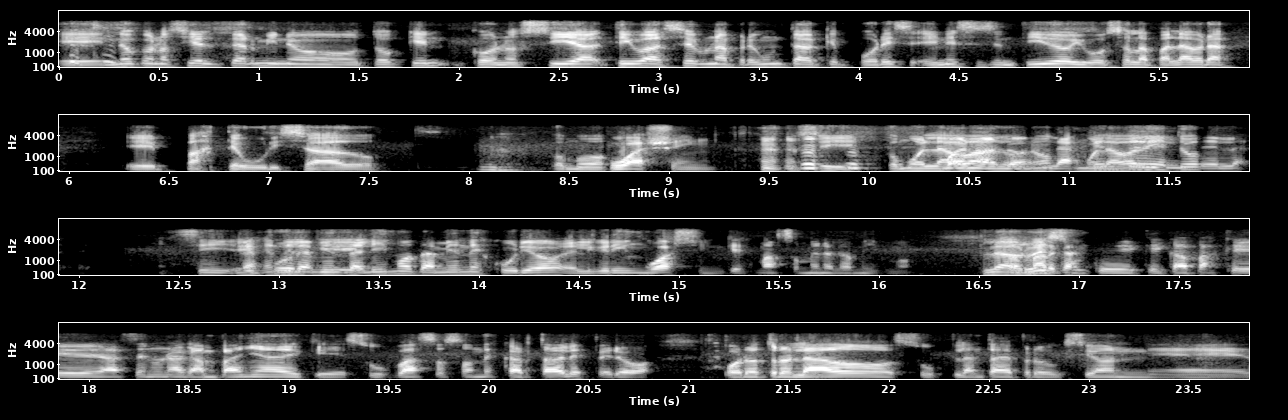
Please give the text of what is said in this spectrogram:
Eh, no conocía el término token, conocía. Te iba a hacer una pregunta que por ese, en ese sentido iba a usar la palabra eh, pasteurizado. Como, Washing. Sí, como lavado, ¿no? Como lavadito. sí, la gente del ambientalismo también descubrió el greenwashing, que es más o menos lo mismo. Claro, Son marcas que, capaz que hacen una campaña de que sus vasos son descartables, pero por otro lado sus plantas de producción eh,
